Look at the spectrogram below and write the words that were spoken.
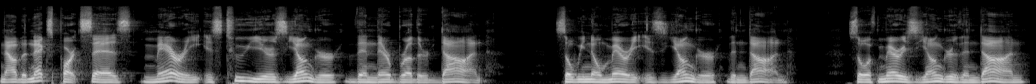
Now, the next part says Mary is two years younger than their brother Don. So we know Mary is younger than Don. So if Mary's younger than Don,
